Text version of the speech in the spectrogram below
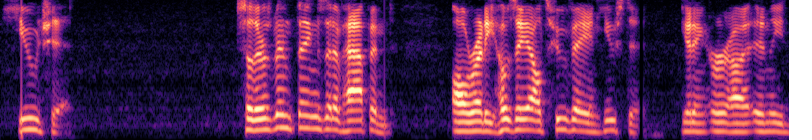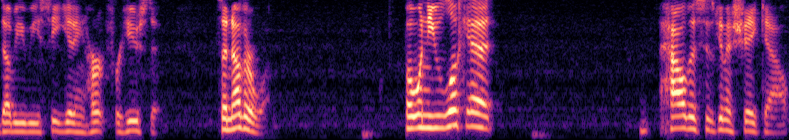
Huge hit. So there's been things that have happened already. Jose Altuve in Houston getting or uh, in the WBC getting hurt for Houston. It's another one. But when you look at how this is going to shake out,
